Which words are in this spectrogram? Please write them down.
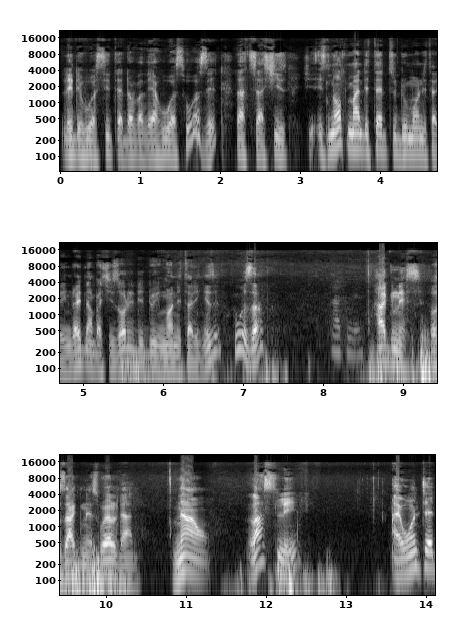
lady who was seated over there. Who was who was it? That uh, she's she is not mandated to do monitoring right now, but she's already doing monitoring. Is it? Who was that? Agnes. Agnes. It was Agnes. Well done. Now, lastly, I wanted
